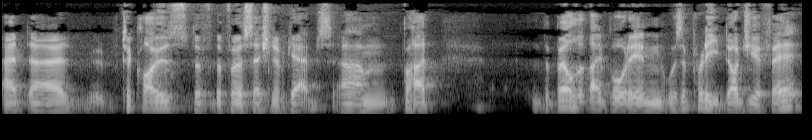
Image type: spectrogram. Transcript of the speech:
at uh, to close the, the first session of Gabs, um, but the bell that they brought in was a pretty dodgy affair.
